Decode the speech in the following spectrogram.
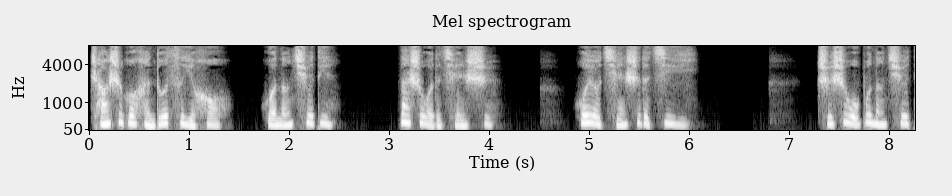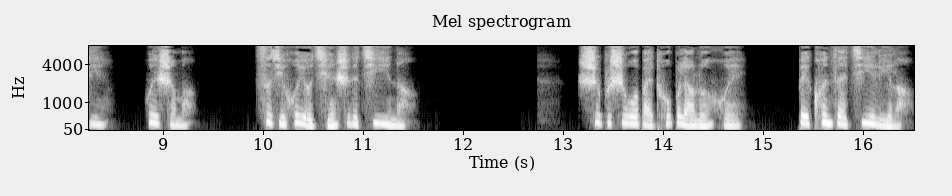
尝试过很多次以后，我能确定那是我的前世，我有前世的记忆。只是我不能确定，为什么自己会有前世的记忆呢？是不是我摆脱不了轮回，被困在记忆里了？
